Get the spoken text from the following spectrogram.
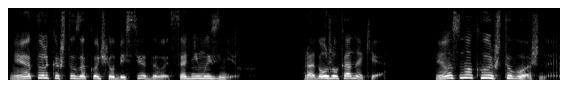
«Я только что закончил беседовать с одним из них», — продолжил Канеки. «Я узнал кое-что важное.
